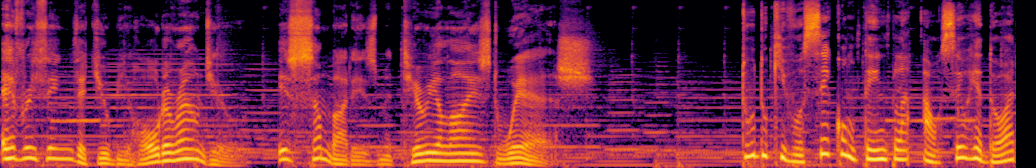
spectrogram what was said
Everything that you behold around you is somebody's materialized wish. Tudo que você contempla ao seu redor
